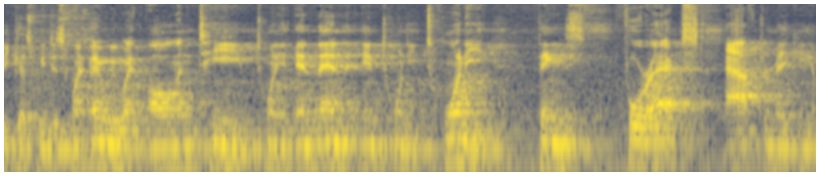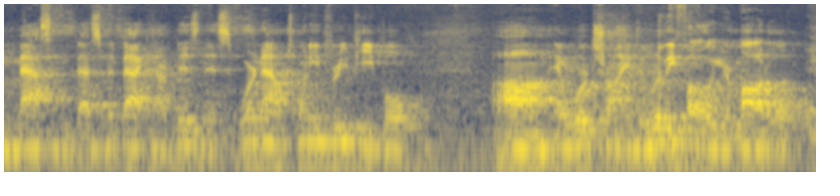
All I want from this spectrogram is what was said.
because we just went and we went all in team 20 and then in 2020 things 4x after making a massive investment back in our business. We're now 23 people. Um, and we're trying to really follow your model.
